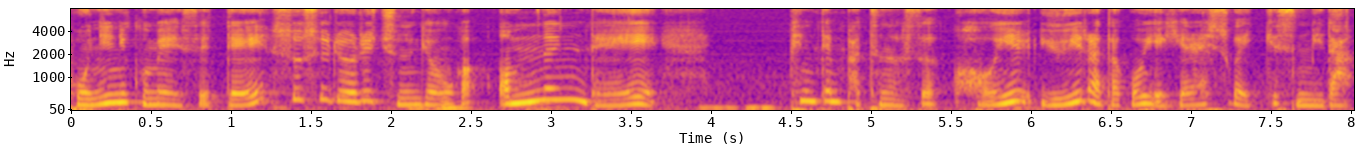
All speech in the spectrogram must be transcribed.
본인이 구매했을 때 수수료를 주는 경우가 없는데 핀덴 파트너스 거의 유일하다고 얘기를 할 수가 있겠습니다.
